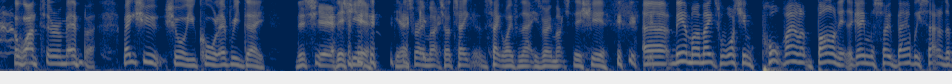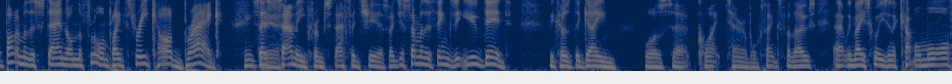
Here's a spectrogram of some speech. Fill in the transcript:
one to remember. Make sure, sure you call every day. This year. This year. yes, very much. I take the takeaway from that is very much this year. Uh, me and my mates were watching Port Vale at Barnet. The game was so bad we sat at the bottom of the stand on the floor and played three card brag. Says dear. Sammy from Staffordshire. So just some of the things that you did because the game was uh, quite terrible. Thanks for those. Uh, we may squeeze in a couple more.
